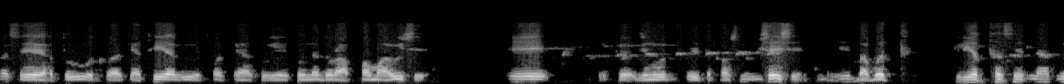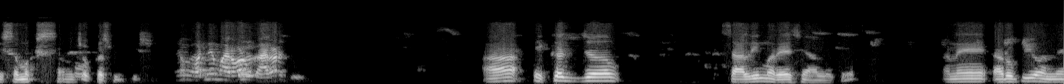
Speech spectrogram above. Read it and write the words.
પાસે હતું અથવા ક્યાંથી આવ્યું અથવા ત્યાં કોઈ કોઈના દ્વારા આપવામાં આવ્યું છે એ એક ઝીણવટભરી તપાસનો વિષય છે. એ બાબત ક્લિયર થશે એટલે આપની સમક્ષ અમે ચોક્કસ મૂકીશું. આ એક જ ચાલીમાં રહે છે આ લોકો. અને આરોપીઓ અને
